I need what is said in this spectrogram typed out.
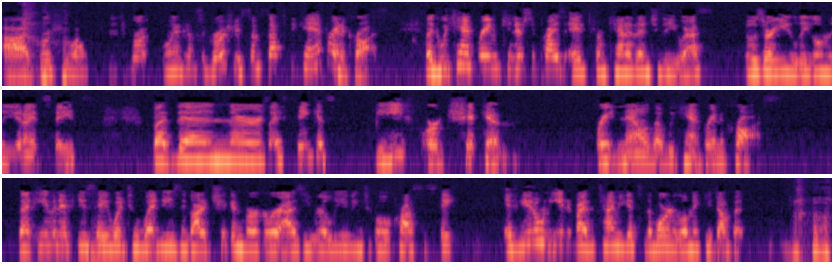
Uh, grocery when it comes to groceries, some stuff you can't bring across. Like, we can't bring Kinder Surprise eggs from Canada into the U.S. Those are illegal in the United States. But then there's, I think it's beef or chicken right now that we can't bring across. That even if you say you went to Wendy's and got a chicken burger as you were leaving to go across the state, if you don't eat it by the time you get to the border, they'll make you dump it.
